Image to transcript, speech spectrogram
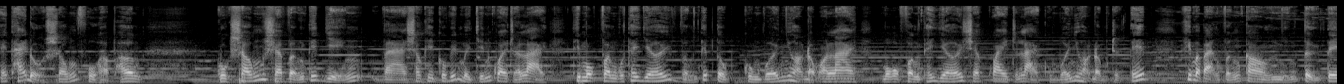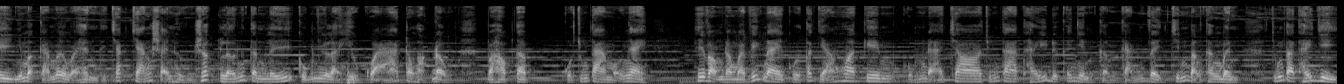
cái thái độ sống phù hợp hơn. Cuộc sống sẽ vẫn tiếp diễn và sau khi Covid-19 quay trở lại thì một phần của thế giới vẫn tiếp tục cùng với những hoạt động online, một phần thế giới sẽ quay trở lại cùng với những hoạt động trực tiếp. Khi mà bạn vẫn còn những tự ti, những mặc cảm về ngoại hình thì chắc chắn sẽ ảnh hưởng rất lớn đến tâm lý cũng như là hiệu quả trong hoạt động và học tập của chúng ta mỗi ngày. Hy vọng rằng bài viết này của tác giả Hoa Kim cũng đã cho chúng ta thấy được cái nhìn cận cảnh về chính bản thân mình. Chúng ta thấy gì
